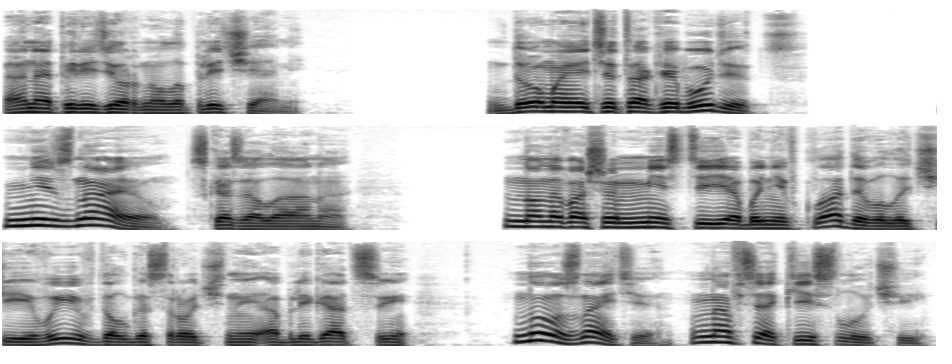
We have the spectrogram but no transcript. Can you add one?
Она передернула плечами. «Думаете, так и будет?» «Не знаю», — сказала она. «Но на вашем месте я бы не вкладывала чаевые в долгосрочные облигации. Ну, знаете, на всякий случай».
